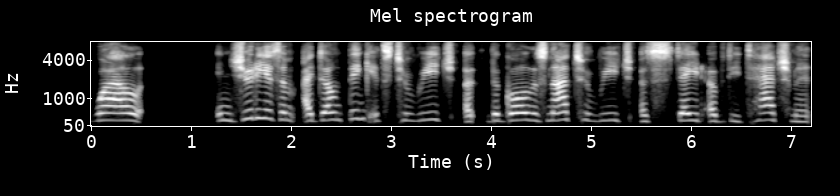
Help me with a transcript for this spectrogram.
while in Judaism, I don't think it's to reach, a, the goal is not to reach a state of detachment,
